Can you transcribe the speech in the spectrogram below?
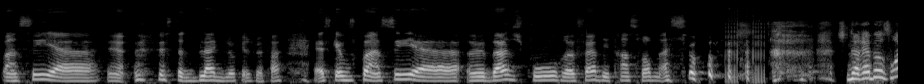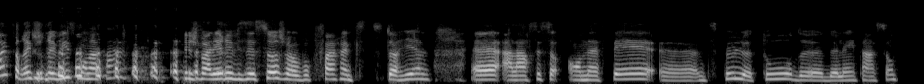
Pensez à. C'est une blague là, que je vais faire. Est-ce que vous pensez à un badge pour euh, faire des transformations? je n'aurais besoin, il faudrait que je révise mon affaire. je vais aller réviser ça, je vais vous faire un petit tutoriel. Euh, alors, c'est ça. On a fait euh, un petit peu le tour de, de l'intention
